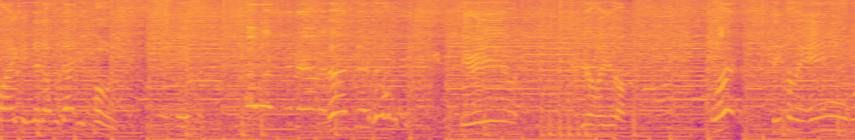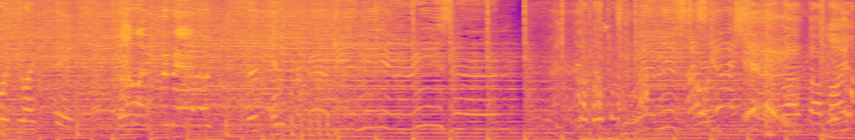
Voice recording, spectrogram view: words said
Like and then after that you pose. Okay? I like bananas! Here it is. Here, look it up. What? Say something, anything what you like to say. I like bananas! And, yeah, that's not my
